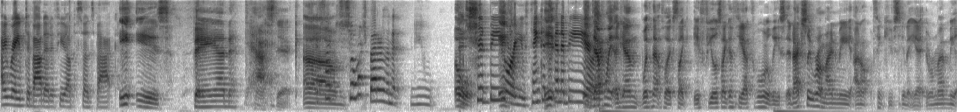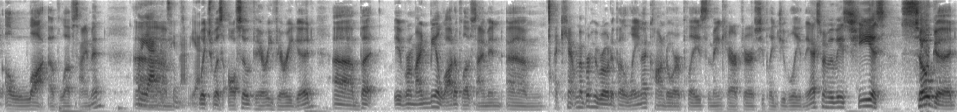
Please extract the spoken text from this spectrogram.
I raved about it a few episodes back. it is fantastic. It's Um, like so much better than it you Oh, it should be, it- or you think it's it- gonna be. It or, definitely, again, with Netflix, like it feels like a theatrical release. It actually reminded me. I don't think you've seen it yet. It reminded me a lot of Love Simon. Oh, yeah, I haven't um, seen that yet. Which was also very, very good. Um, but it reminded me a lot of Love Simon. Um, I can't remember who wrote it, but Elena Condor plays the main character. She played Jubilee in the X Men movies. She is so good.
